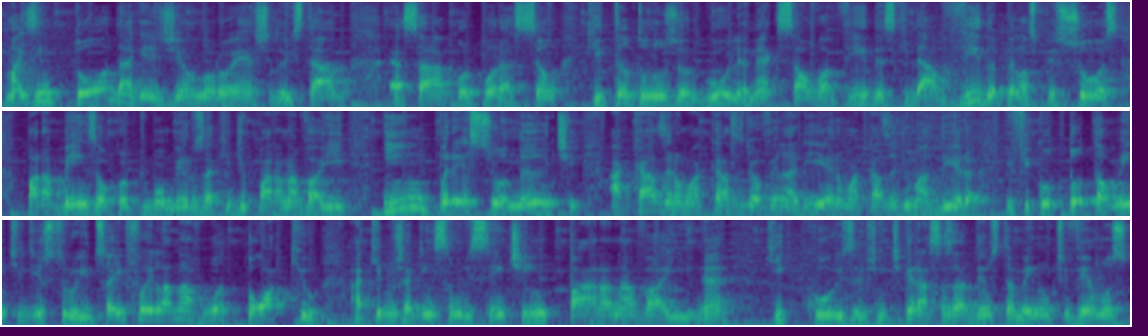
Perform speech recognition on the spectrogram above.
mas em toda a região noroeste do estado. Essa corporação que tanto nos orgulha, né, que salva vidas, que dá vida pelas pessoas. Parabéns ao Corpo de Bombeiros aqui de Paranavaí. Impressionante! A casa era uma casa de alvenaria, era uma casa de madeira e ficou totalmente destruído. Isso aí foi lá na rua Tóquio, aqui no Jardim São Vicente, em Paranavaí, né? Que coisa, gente. Graças a Deus também não tivemos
